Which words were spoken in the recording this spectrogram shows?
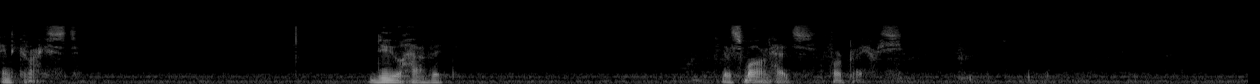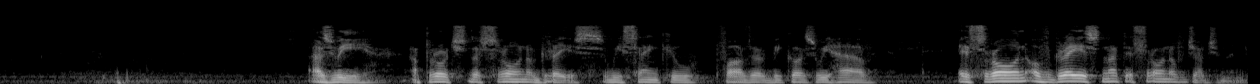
in Christ. Do you have it? Let's bow our heads for prayers. As we approach the throne of grace, we thank you, Father, because we have a throne of grace, not a throne of judgment.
